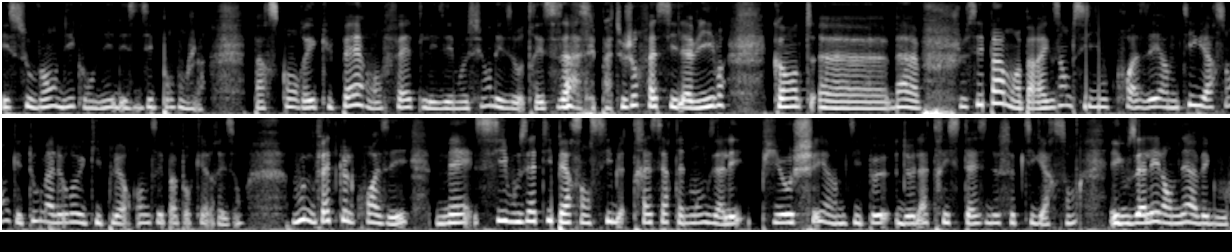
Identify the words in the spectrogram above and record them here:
Et souvent on dit qu'on est des éponges parce qu'on récupère en fait les émotions des autres. Et ça, c'est pas toujours facile à vivre quand, euh, bah, je sais pas moi, par exemple, si vous croisez un petit garçon qui est tout malheureux et qui pleure, on ne sait pas pour quelle raison, vous ne faites que le croiser, mais si vous êtes hypersensible, très certainement vous allez piocher un petit peu de la tristesse de ce petit garçon et que vous allez l'emmener avec vous.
